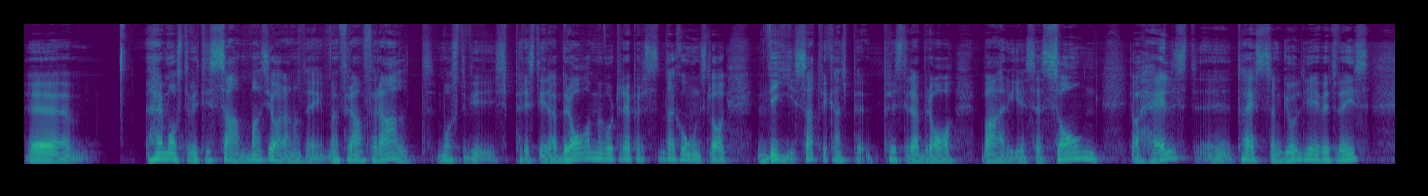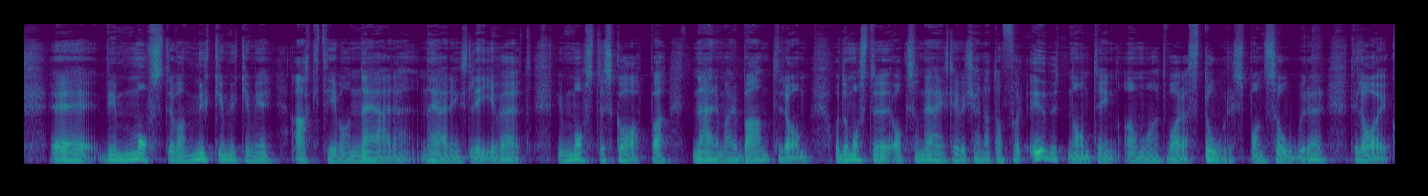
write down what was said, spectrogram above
Eh, här måste vi tillsammans göra någonting, men framför allt måste vi prestera bra med vårt representationslag, visa att vi kan prestera bra varje säsong, ja helst eh, ta SM-guld givetvis. Eh, vi måste vara mycket, mycket mer aktiva och nära näringslivet. Vi måste skapa närmare band till dem och då måste också näringslivet känna att de får ut någonting om att vara storsponsorer till AIK,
